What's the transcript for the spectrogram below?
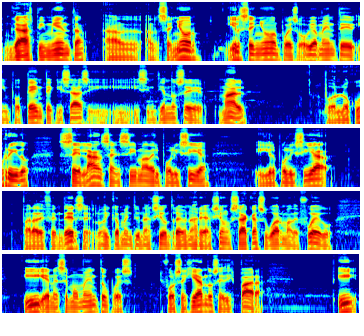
gas pimienta al, señor y el señor pues obviamente impotente quizás y sintiéndose mal por lo ocurrido se lanza encima del policía y el policía para defenderse, lógicamente una acción trae una reacción, saca su arma de fuego y en ese momento pues forcejeando se dispara y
